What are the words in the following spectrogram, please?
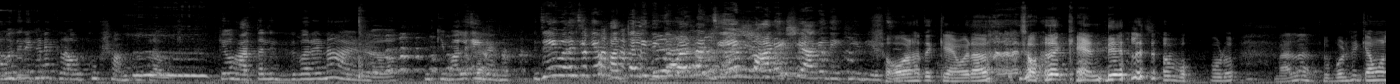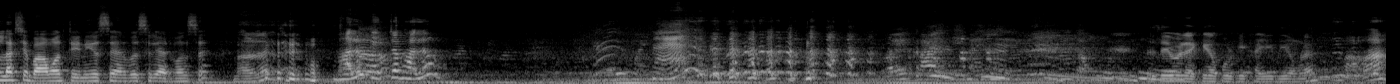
আমাদের এখানে ক্রাউড খুব শান্ত ক্রাউড কেউ হাততালি দিতে পারে না আর কি বলে? এই দেখো যেই বলেছে কেউ হাততালি দিতে পারে না যে পারে সে আগে দেখিয়ে দিয়েছে। সবার হাতে ক্যামেরা সবার ক্যান্ডেল সব পুরো। ভালো। তো বলবি কেমন লাগছে? বা আমার টেন ইয়ার্স অ্যানিভার্সারি অ্যাডভান্সে ভালো লাগছে। ভালো কেকটা ভালো? এবার একে অপরকে খাইয়ে দিই আমরা। বাবা।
